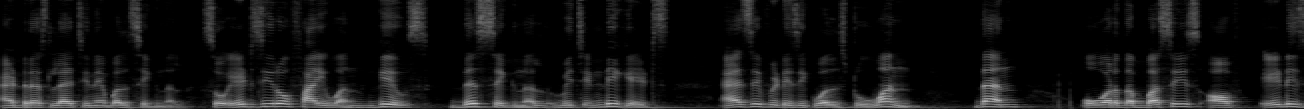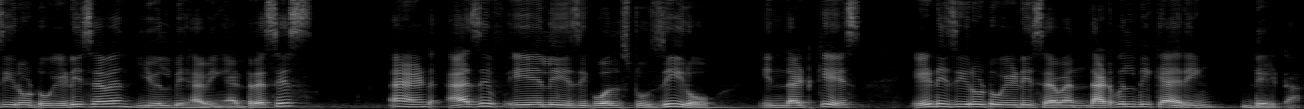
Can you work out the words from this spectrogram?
address latch enable signal. So 8051 gives this signal which indicates as if it is equals to 1 then over the buses of AD0 to AD7 you will be having addresses and as if ALE is equals to 0 in that case AD0 to AD7 that will be carrying data.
